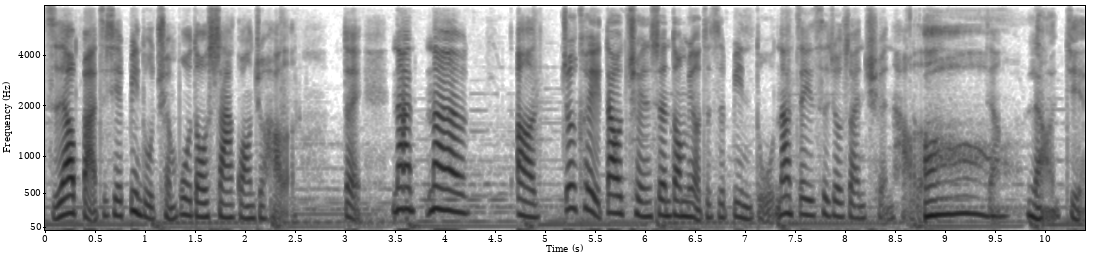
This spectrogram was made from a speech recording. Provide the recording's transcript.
只要把这些病毒全部都杀光就好了。对，那那呃就可以到全身都没有这支病毒，那这一次就算全好了。哦，这样。了解。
